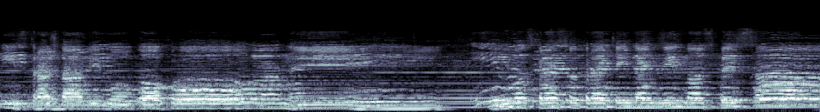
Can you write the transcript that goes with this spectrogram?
і страждав і був похований, і воскрес у третій день згідно з Писанням,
